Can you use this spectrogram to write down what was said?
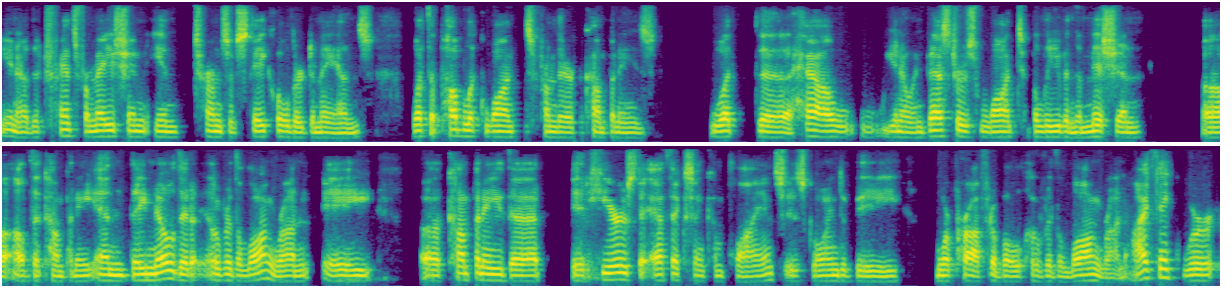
you know the transformation in terms of stakeholder demands, what the public wants from their companies, what the how you know investors want to believe in the mission uh, of the company, and they know that over the long run, a, a company that adheres to ethics and compliance is going to be more profitable over the long run. I think we're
